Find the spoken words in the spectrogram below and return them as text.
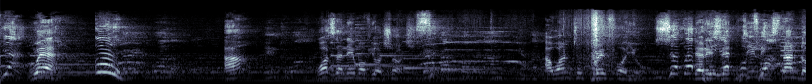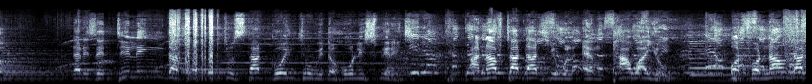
viens. Where? Où Huh? What's the name of your church? I want to pray for you. There is a dealing. Stand up. There is a dealing that you're going to start going through with the Holy Spirit. Il y a un traité And after that, He will empower you. Saint-Esprit. Et après But for now, that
